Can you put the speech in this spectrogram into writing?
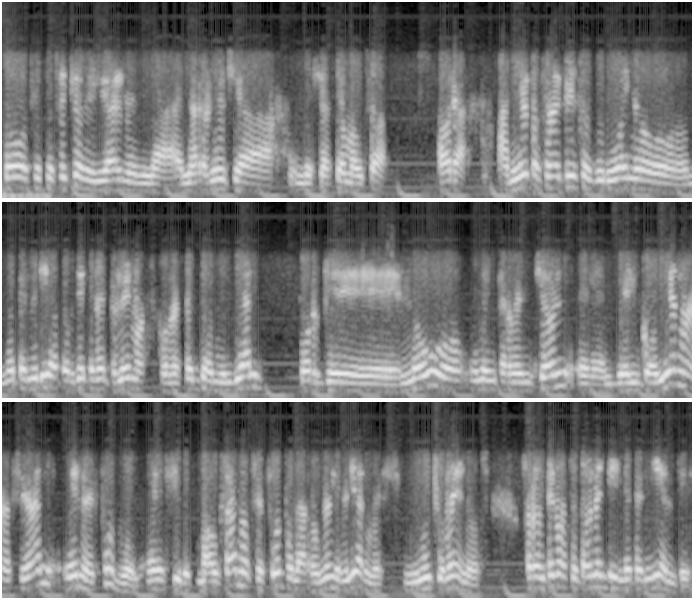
todos estos hechos derivaron en la, en la renuncia de Sebastián Bauzá. Ahora, a nivel personal pienso que Uruguay no, no tendría por qué tener problemas con respecto al Mundial porque no hubo una intervención eh, del gobierno nacional en el fútbol. Es decir, Bauzá no se fue por la reunión de viernes, ni mucho menos. Fueron temas totalmente independientes.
